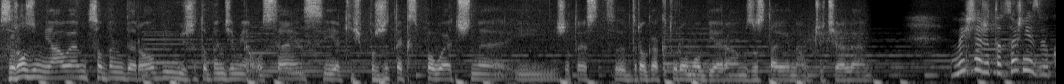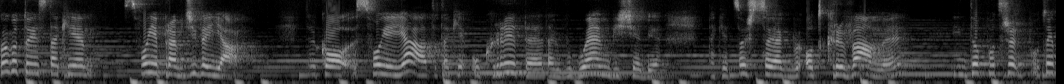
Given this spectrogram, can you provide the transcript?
Zrozumiałem, co będę robił i że to będzie miało sens i jakiś pożytek społeczny i że to jest droga, którą obieram. Zostaję nauczycielem. Myślę, że to coś niezwykłego to jest takie swoje prawdziwe ja. Tylko swoje ja to takie ukryte, tak w głębi siebie, takie coś, co jakby odkrywamy i tutaj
